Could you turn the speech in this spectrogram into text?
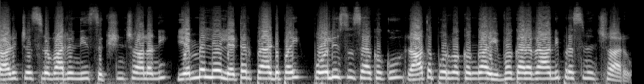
దాడి చేసిన వారిని శిక్షించాలని ఎమ్మెల్యే లెటర్ ప్యాడ్ పై పోలీసు శాఖకు రాతపూర్వకంగా ఇవ్వగలరా అని ప్రశ్నించారు.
